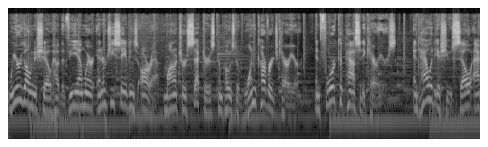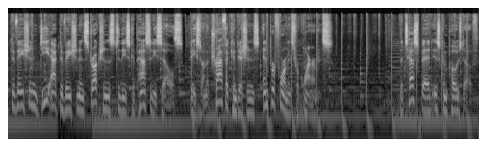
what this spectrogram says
we're going to show how the VMware Energy Savings rApp monitors sectors composed of one coverage carrier and four capacity carriers and how it issues cell activation deactivation instructions to these capacity cells based on the traffic conditions and performance requirements. The testbed is composed of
